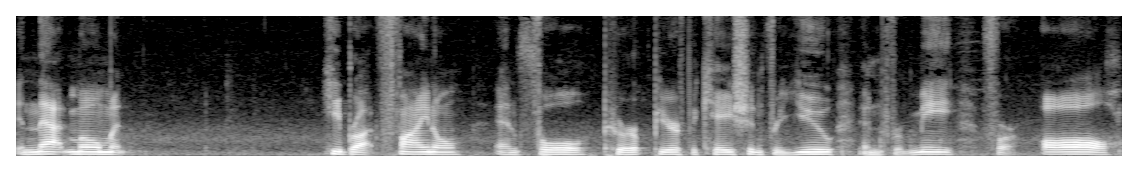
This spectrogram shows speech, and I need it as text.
in that moment, he brought final and full pur- purification for you and for me, for all.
